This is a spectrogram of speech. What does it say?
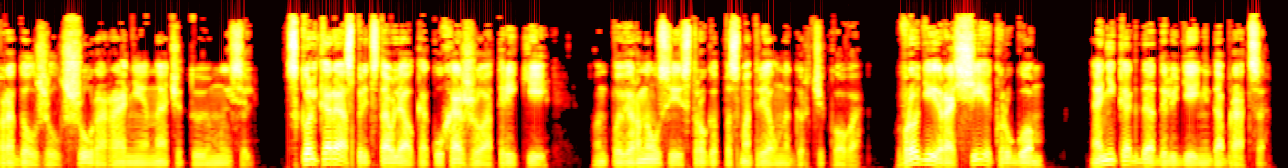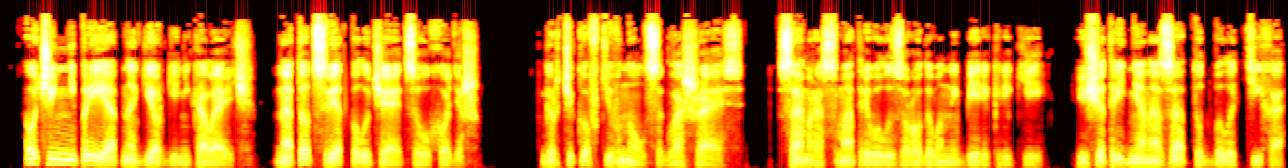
продолжил Шура ранее начатую мысль. Сколько раз представлял, как ухожу от реки. Он повернулся и строго посмотрел на Горчакова. Вроде и Россия кругом, а никогда до людей не добраться. Очень неприятно, Георгий Николаевич. На тот свет, получается, уходишь. Горчаков кивнул, соглашаясь. Сам рассматривал изуродованный берег реки. Еще три дня назад тут было тихо,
